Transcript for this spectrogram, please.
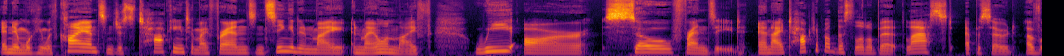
and in working with clients and just talking to my friends and seeing it in my in my own life, we are so frenzied. And I talked about this a little bit last episode of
